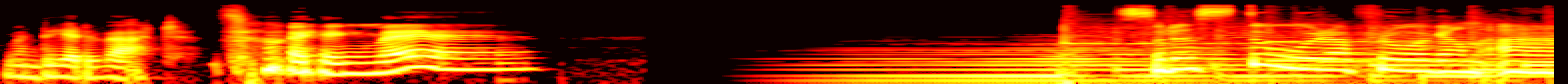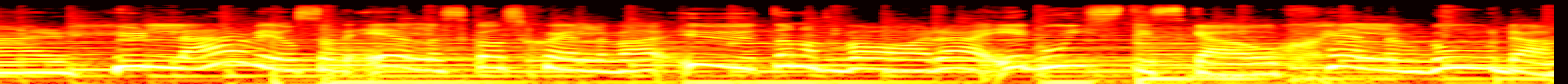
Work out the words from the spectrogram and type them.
Men det är det värt, så häng med! Så den stora frågan är, hur lär vi oss att älska oss själva utan att vara egoistiska och självgoda?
